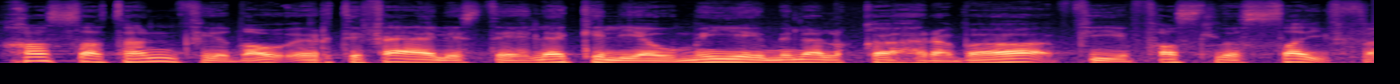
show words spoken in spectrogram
خاصة في ضوء ارتفاع الاستهلاك اليومي من الكهرباء في فصل الصيف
